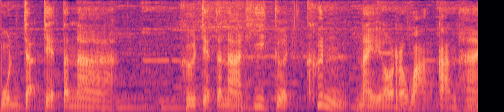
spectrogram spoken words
มุนจะเจตนา คือเจตนาที่เกิดขึ้นในระหว่างการให้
